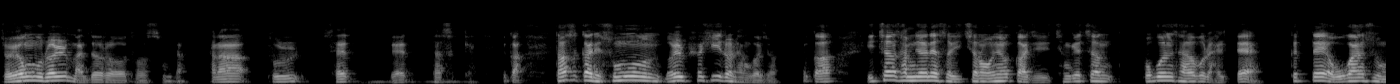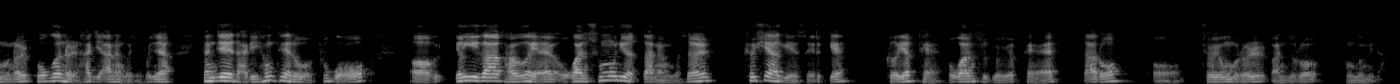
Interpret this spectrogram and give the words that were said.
조형물을 만들어 두었습니다. 하나, 둘, 셋, 넷, 다섯 개. 그러니까 다섯 가지 수문을 표시를 한 거죠. 그러니까 2003년에서 2005년까지 청계천 복원 사업을 할 때 그때 오간 수문을 복원을 하지 않은 거죠. 그냥 현재 다리 형태로 두고 어, 여기가 과거에 오간 수문이었다는 것을 표시하기 위해서 이렇게 그 옆에 오간수교 옆에 따로 어, 조형물을 만들어 둔 겁니다.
